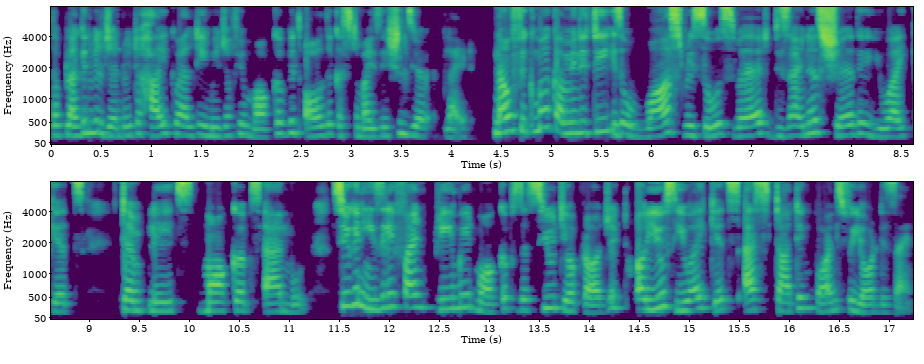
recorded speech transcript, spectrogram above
The plugin will generate a high quality image of your mockup with all the customizations you have applied. Now Figma community is a vast resource where designers share their UI kits, templates, mockups, and more. So you can easily find pre-made mockups that suit your project or use UI kits as starting points for your design.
